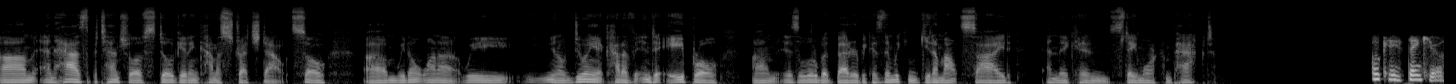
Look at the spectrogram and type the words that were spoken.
um, and has the potential of still getting kind of stretched out. So um, we don't want to, we, you know, doing it kind of into April um, is a little bit better because then we can get them outside and they can stay more compact. Okay, thank you.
